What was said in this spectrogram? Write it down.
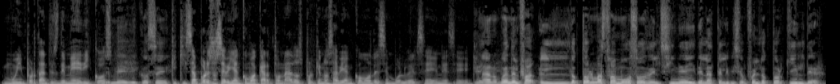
muy importantes de médicos. Médicos, sí. que quizá por eso se veían como acartonados, porque no sabían cómo desenvolverse en ese... Claro, bueno, el, fa- el doctor más famoso del cine y de la televisión fue el doctor Kilder,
